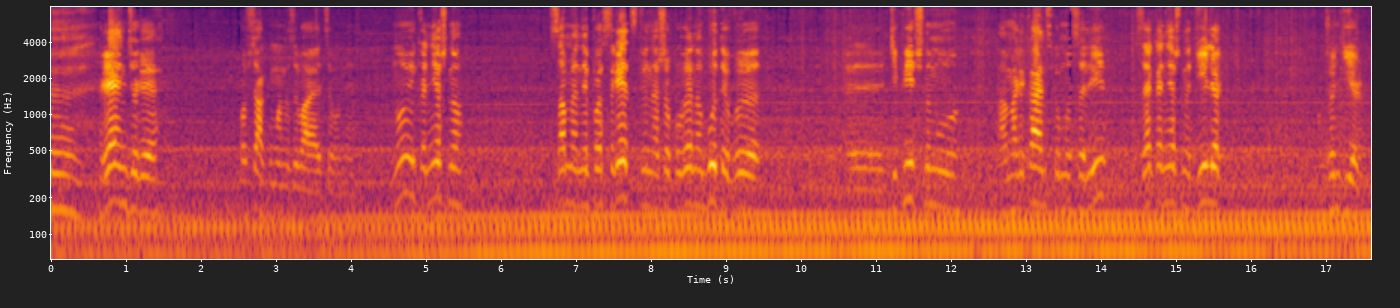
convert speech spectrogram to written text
е, рейнджери. По-всякому називаються вони. Ну і, звісно, саме непосередственне, що повинно бути в е, типічному американському селі, це, звісно, ділер Deere.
